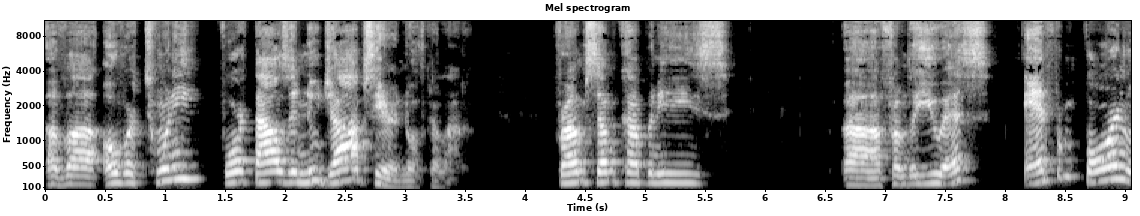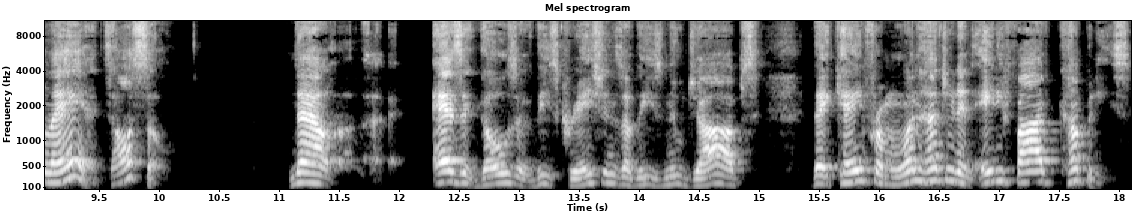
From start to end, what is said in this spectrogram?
of uh, over 24,000 new jobs here in North Carolina from some companies uh, from the U.S. and from foreign lands also. Now, as it goes, of these creations of these new jobs, they came from 185 companies.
